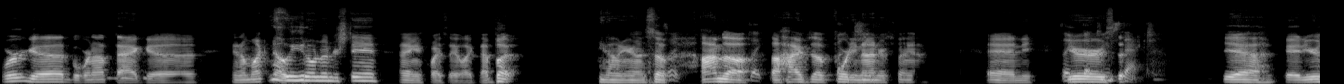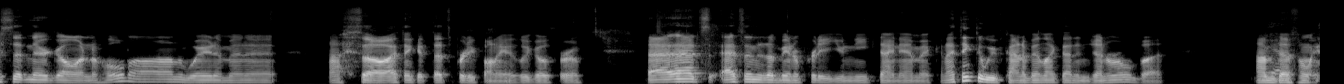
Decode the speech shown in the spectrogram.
we're good, but we're not that good. And I'm like, no, you don't understand. I didn't quite say it like that, but you know, you're so like, I'm the like- the hyped up 49ers fan, and like You're that team s- stacked. yeah, and you're sitting there going, hold on, wait a minute. Uh, so I think it, that's pretty funny as we go through. That, that's that's ended up being a pretty unique dynamic, and I think that we've kind of been like that in general. But I'm Yeah, definitely,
